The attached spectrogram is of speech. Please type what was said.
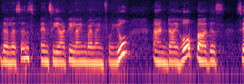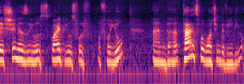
the lessons NCERT line by line for you and I hope uh, this session is use, quite useful for you and uh, thanks for watching the video.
